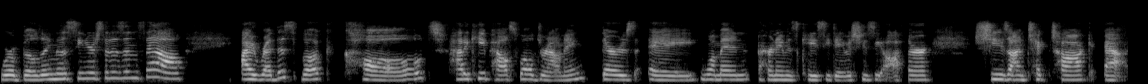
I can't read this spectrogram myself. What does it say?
We're building those senior citizens now. I read this book called How to Keep House While Drowning. There's a woman, her name is KC Davis. She's the author. She's on TikTok at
